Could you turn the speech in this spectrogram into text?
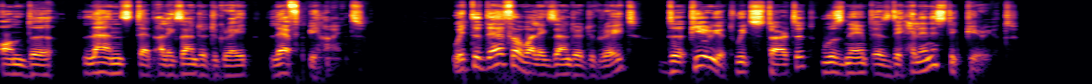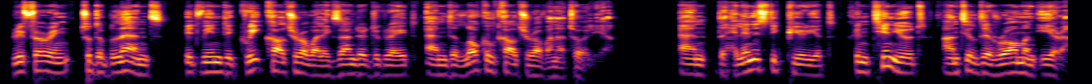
on the lands that Alexander the Great left behind. With the death of Alexander the Great, the period which started was named as the Hellenistic period, referring to the blend between the Greek culture of Alexander the Great and the local culture of Anatolia. And the Hellenistic period continued until the Roman era.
